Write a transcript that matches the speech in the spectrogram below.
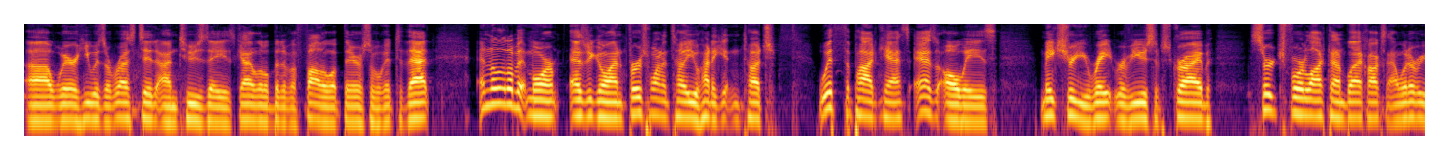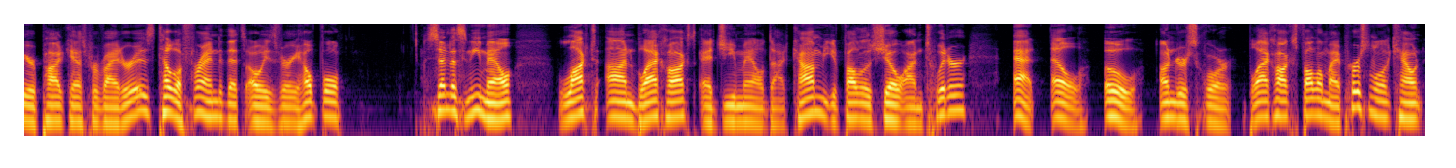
uh, where he was arrested on Tuesday. He's got a little bit of a follow up there, so we'll get to that and a little bit more as we go on. First, want to tell you how to get in touch with the podcast. As always, make sure you rate, review, subscribe. Search for Locked On Blackhawks on whatever your podcast provider is. Tell a friend. That's always very helpful. Send us an email, lockedonblackhawks at gmail.com. You can follow the show on Twitter at LO underscore Blackhawks. Follow my personal account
